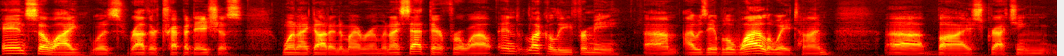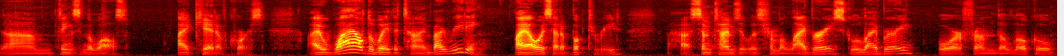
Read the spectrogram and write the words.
And so I was rather trepidatious when I got into my room. And I sat there for a while. And luckily for me, um, I was able to while away time uh, by scratching um, things in the walls. I kid, of course. I whiled away the time by reading. I always had a book to read. Uh, sometimes it was from a library, school library, or from the local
